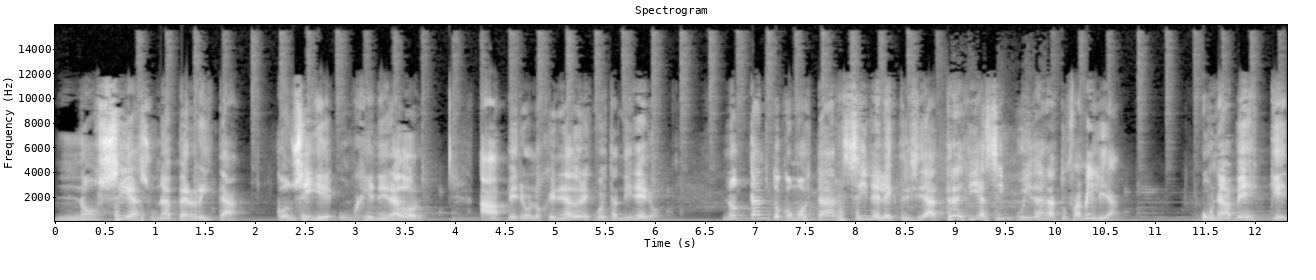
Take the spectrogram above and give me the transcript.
No seas una perrita, consigue un generador. Ah, pero los generadores cuestan dinero. No tanto como estar sin electricidad, tres días sin cuidar a tu familia. Una vez que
